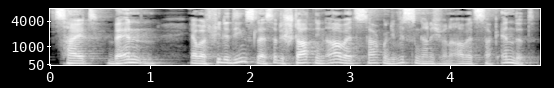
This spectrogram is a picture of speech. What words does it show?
Zeit beenden. Ja, weil viele Dienstleister, die starten den Arbeitstag und die wissen gar nicht, wann der Arbeitstag endet.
